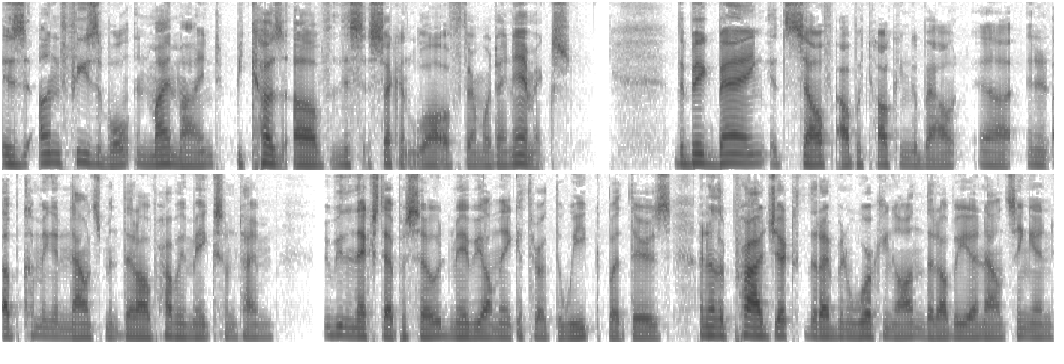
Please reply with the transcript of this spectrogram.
is unfeasible in my mind because of this second law of thermodynamics. The Big Bang itself, I'll be talking about uh, in an upcoming announcement that I'll probably make sometime, maybe the next episode. Maybe I'll make it throughout the week. But there's another project that I've been working on that I'll be announcing, and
